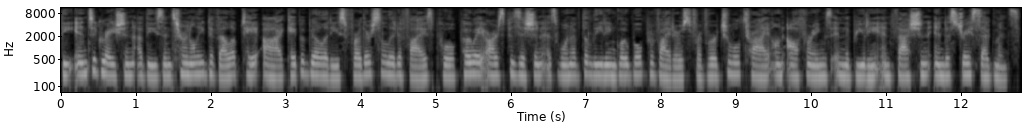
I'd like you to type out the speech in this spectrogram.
The integration of these internally developed AI capabilities further solidifies PulpoAR's position as one of the leading global providers for virtual try on offerings in the beauty and fashion industry segments,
